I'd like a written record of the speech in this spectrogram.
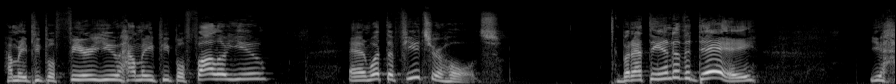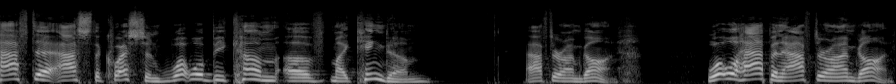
how many people fear you, how many people follow you, and what the future holds. But at the end of the day, you have to ask the question what will become of my kingdom after I'm gone? What will happen after I'm gone?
